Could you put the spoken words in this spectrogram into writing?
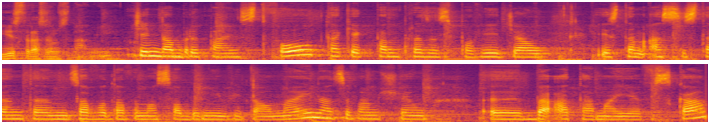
jest razem z nami. Dzień dobry Państwu. Tak jak Pan Prezes powiedział, jestem asystentem zawodowym osoby niewidomej. Nazywam się y, Beata Majewska.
